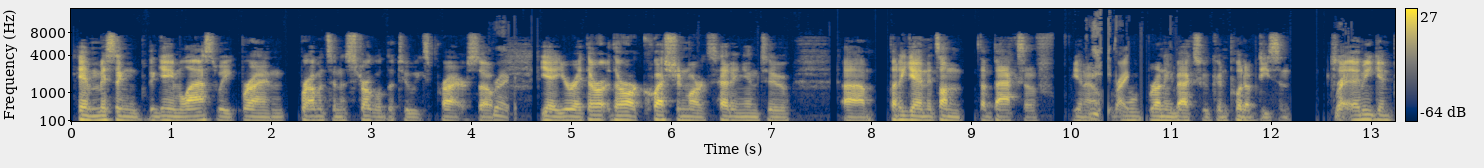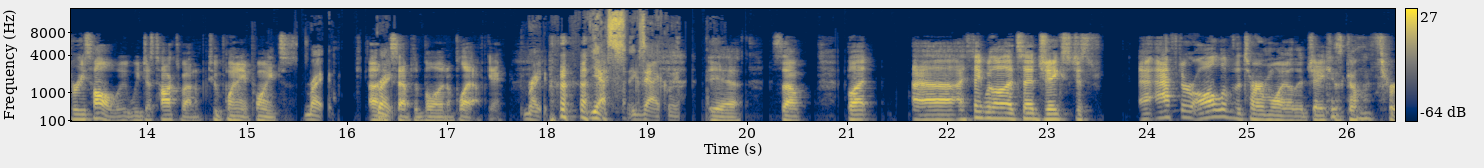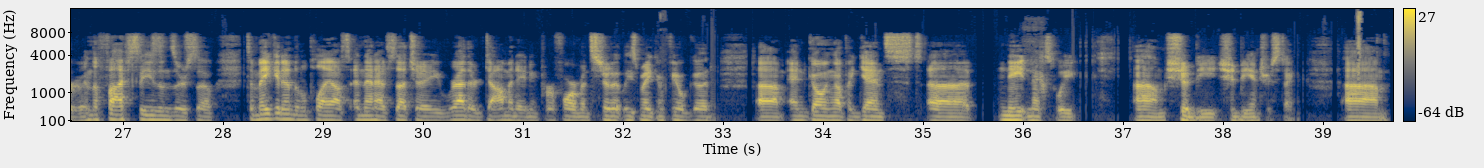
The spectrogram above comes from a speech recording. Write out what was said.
him missing the game last week, Brian Robinson has struggled the two weeks prior. So Right. yeah, you're right. There are there are question marks heading into, um, but again, it's on the backs of you know Right. running backs who can put up decent. Right. I mean, again, Breece Hall, we, we just talked about him, two point eight points, Right. unacceptable in a playoff game. Right. yes, exactly. Yeah. So, but uh, I think with all that said, Jake's just after all of the turmoil that Jake has gone through in the five seasons or so to make it into the playoffs and then have such a rather dominating performance should at least make him feel good. Um, and going up against uh, Nate next week um, should be should be interesting. Um,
